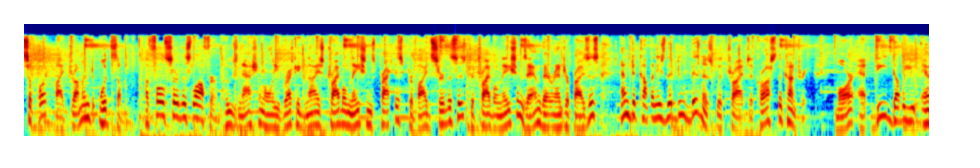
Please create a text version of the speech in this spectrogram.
Support by Drummond Woodsum, a full service law firm whose nationally recognized tribal nations practice provides services to tribal nations and their enterprises and to companies that do business with tribes across the country. More at dwmlaw.com.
